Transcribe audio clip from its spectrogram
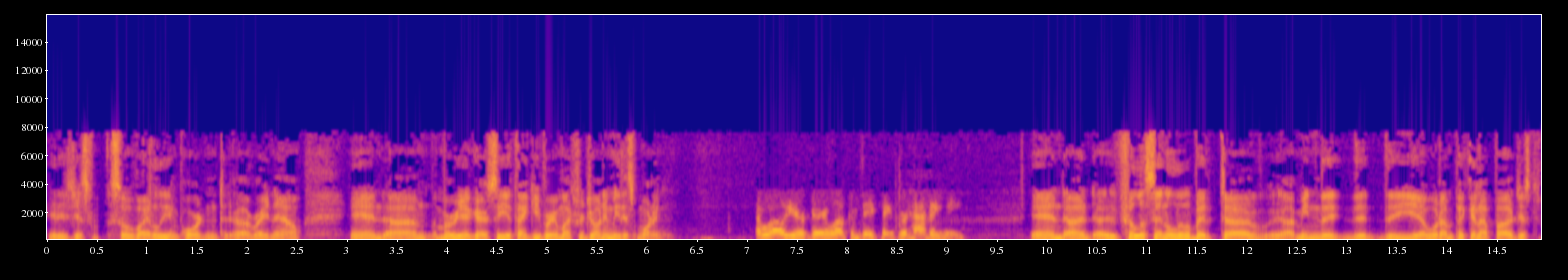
It is just so vitally important uh, right now. And um, Maria Garcia, thank you very much for joining me this morning. Well, you're very welcome, Dave. Thanks for having me. And uh, uh, fill us in a little bit. Uh, I mean, the the, the uh, what I'm picking up uh, just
